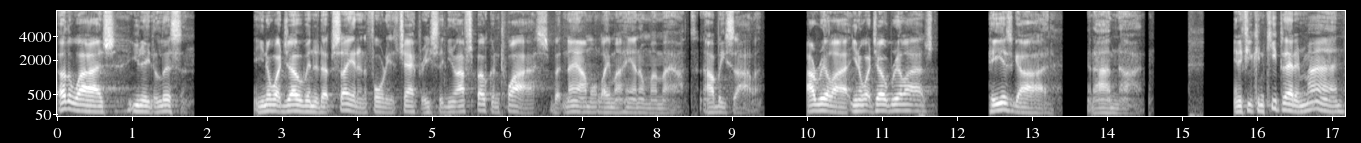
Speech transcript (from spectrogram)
Otherwise, you need to listen. You know what Job ended up saying in the 40th chapter? He said, You know, I've spoken twice, but now I'm going to lay my hand on my mouth. I'll be silent. I realize, you know what Job realized? He is God, and I'm not. And if you can keep that in mind,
